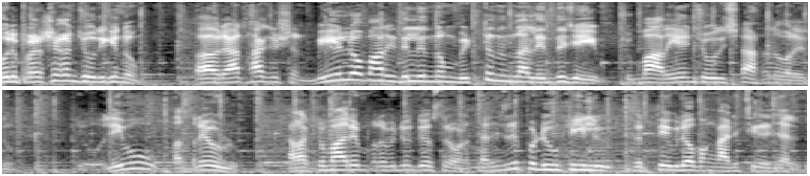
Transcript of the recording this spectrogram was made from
ഒരു പ്രേക്ഷകൻ ചോദിക്കുന്നു രാധാകൃഷ്ണൻ ബി എൽ ഒമാർ ഇതിൽ നിന്നും വിട്ടുനിന്നാൽ എന്ത് ചെയ്യും? ചുമ്മാ അറിയാൻ ചോദിച്ചാണെന്ന് പറയുന്നു. ജോലി പോവും അത്രേ ഉള്ളൂ. കളക്ടർമാരും റവന്യൂ ഉദ്യോഗസ്ഥരുമാണ്. തെരഞ്ഞെടുപ്പ് ഡ്യൂട്ടിയിൽ കൃത്യവിലോപം കാണിച്ചു കഴിഞ്ഞാൽ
